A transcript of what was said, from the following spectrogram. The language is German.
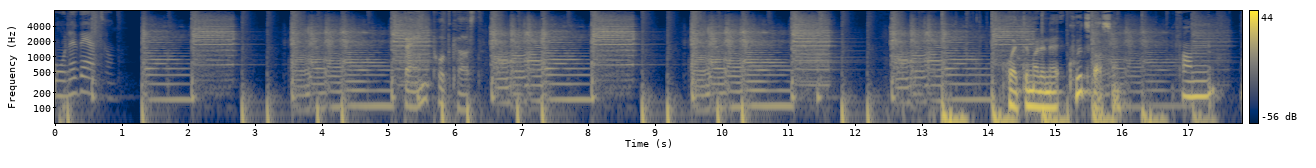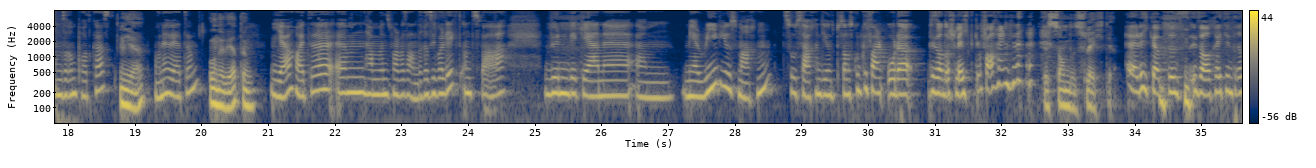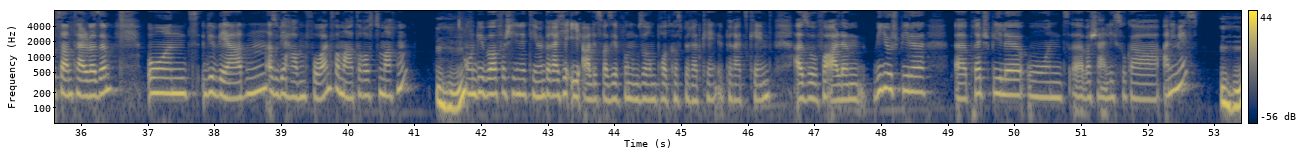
ohne Wertung. Dein Podcast. Heute mal eine Kurzfassung. von unserem Podcast Ja, ohne Wertung. ohne Wertung. Ja, heute ähm, haben wir uns mal was anderes überlegt und zwar würden wir gerne ähm, mehr Reviews machen zu Sachen, die uns besonders gut gefallen oder besonders schlecht gefallen. Besonders schlecht, ja. Weil ich glaube, das ist auch recht interessant teilweise. Und wir werden, also wir haben vor, ein Format daraus zu machen und über verschiedene Themenbereiche, eh alles, was ihr von unserem Podcast bereits kennt. Also vor allem Videospiele, äh, Brettspiele und äh, wahrscheinlich sogar Animes.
